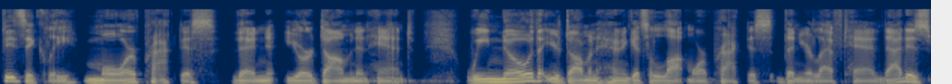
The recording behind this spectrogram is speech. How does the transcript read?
physically more practice than your dominant hand. We know that your dominant hand gets a lot more practice than your left hand. That is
